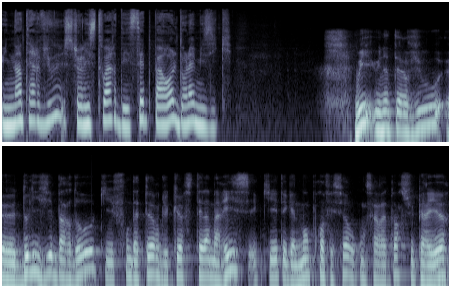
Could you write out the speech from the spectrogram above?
une interview sur l'histoire des sept paroles dans la musique. Oui, une interview euh, d'Olivier Bardot, qui est fondateur du chœur Stella Maris et qui est également professeur au Conservatoire supérieur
